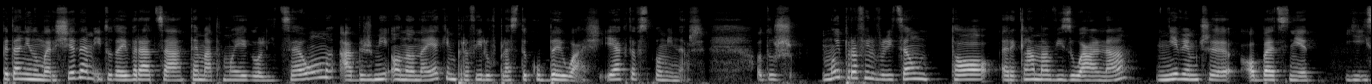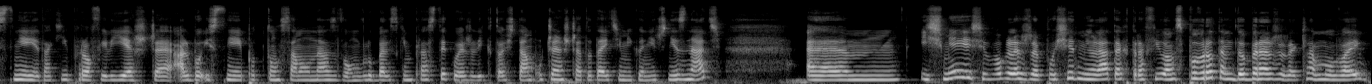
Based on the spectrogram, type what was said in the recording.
Pytanie numer 7 i tutaj wraca temat mojego liceum, a brzmi ono na jakim profilu w plastyku byłaś? Jak to wspominasz? Otóż mój profil w liceum to reklama wizualna. Nie wiem, czy obecnie istnieje taki profil jeszcze, albo istnieje pod tą samą nazwą w lubelskim plastyku. Jeżeli ktoś tam uczęszcza, to dajcie mi koniecznie znać. Um, I śmieję się w ogóle, że po siedmiu latach trafiłam z powrotem do branży reklamowej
